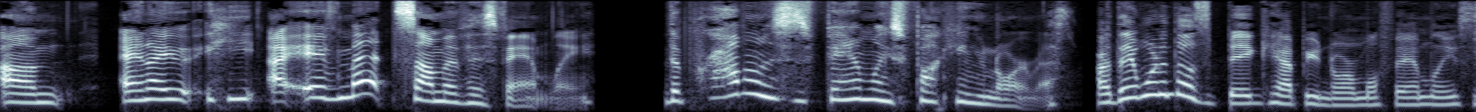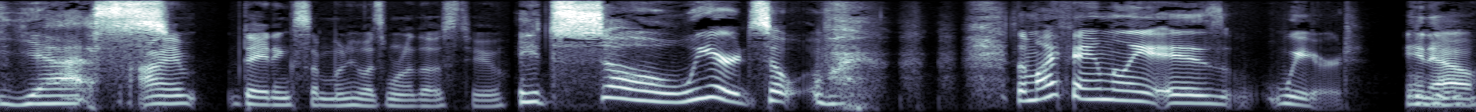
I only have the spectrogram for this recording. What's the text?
Um, and I he I, I've met some of his family. The problem is his family's fucking enormous. Are they one of those big, happy, normal families? Yes, I'm dating someone who has one of those too. it's so weird. So, so my family is weird, you Mhm. know.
